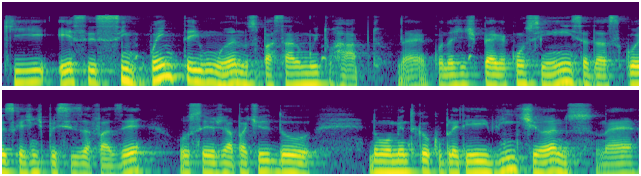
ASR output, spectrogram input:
Que esses 51 anos passaram muito rápido. Né? Quando a gente pega consciência das coisas que a gente precisa fazer, ou seja, a partir do, do momento que eu completei 20 anos, né?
